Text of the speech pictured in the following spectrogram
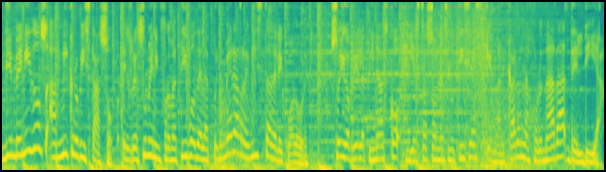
Bienvenidos a Microvistazo, el resumen informativo de la primera revista del Ecuador. Soy Gabriela Pinasco y estas son las noticias que marcaron la jornada del día.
